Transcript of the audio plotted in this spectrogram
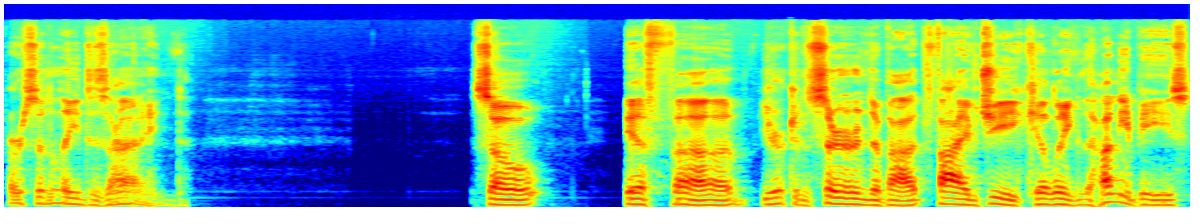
personally designed. So if uh, you're concerned about 5G killing the honeybees,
